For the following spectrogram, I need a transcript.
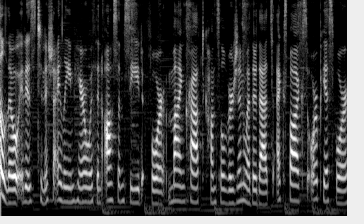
Hello, it is Tanisha Eileen here with an awesome seed for Minecraft console version, whether that's Xbox or PS4.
